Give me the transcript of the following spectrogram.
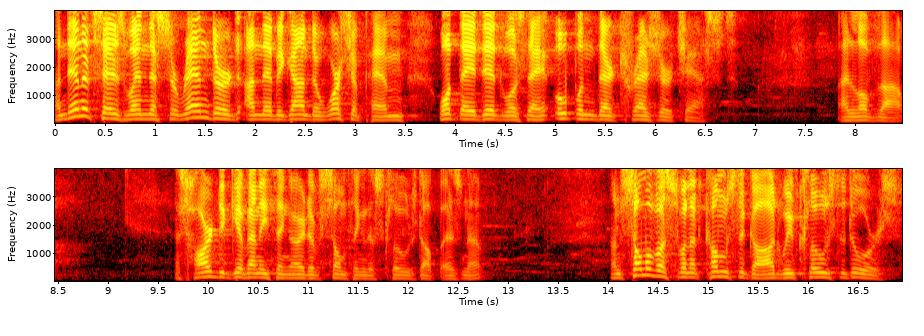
And then it says, when they surrendered and they began to worship Him, what they did was they opened their treasure chest. I love that. It's hard to give anything out of something that's closed up, isn't it? And some of us, when it comes to God, we've closed the doors.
